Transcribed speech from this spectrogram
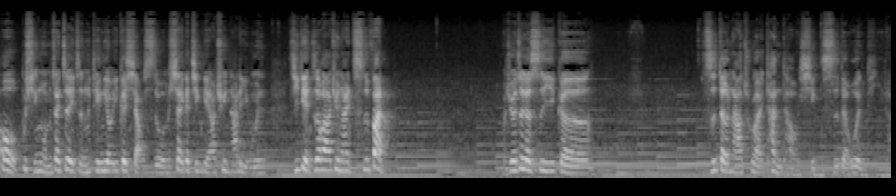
哦，不行，我们在这里只能停留一个小时，我们下一个景点要去哪里？我们几点之后要去哪里吃饭？我觉得这个是一个值得拿出来探讨、醒思的问题啦。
